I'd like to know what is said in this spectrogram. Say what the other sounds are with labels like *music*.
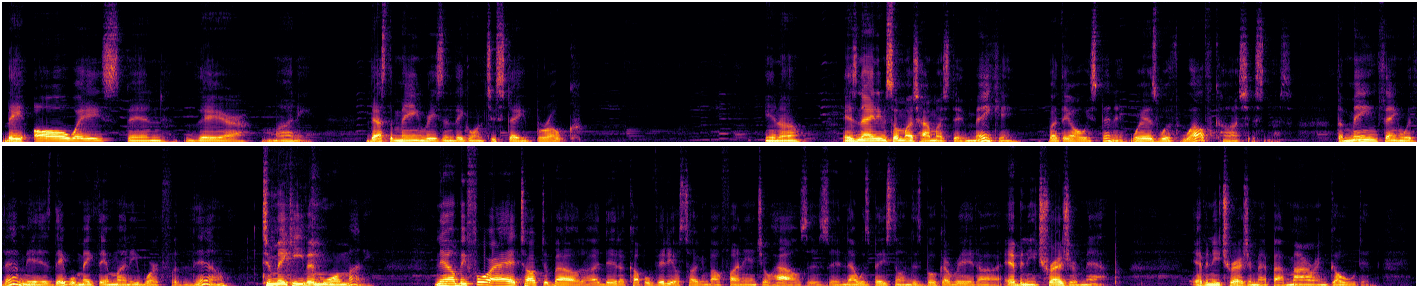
They always spend their money. That's the main reason they're going to stay broke. You know? It's not even so much how much they're making, but they're always spending. Whereas with wealth consciousness, the main thing with them is they will make their money work for them to make even more money. Now, before I had talked about, I did a couple videos talking about financial houses, and that was based on this book I read, uh, Ebony Treasure Map. Ebony Treasure Map by Myron Golden.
